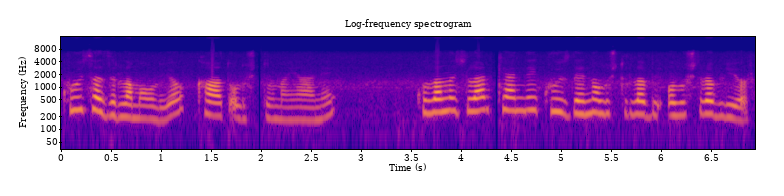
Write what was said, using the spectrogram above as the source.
quiz hazırlama oluyor, kağıt oluşturma yani. Kullanıcılar kendi quizlerini oluşturabiliyor.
